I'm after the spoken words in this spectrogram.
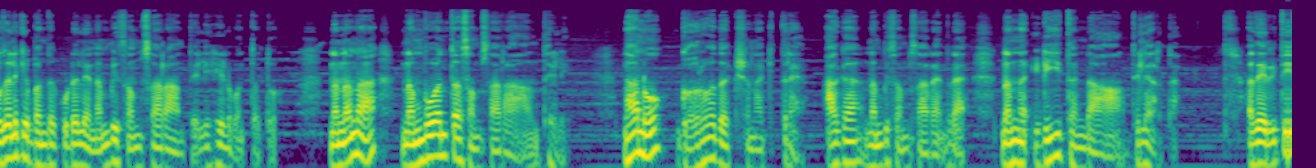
ಮೊದಲಿಗೆ ಬಂದ ಕೂಡಲೇ ನಂಬಿ ಸಂಸಾರ ಅಂತೇಳಿ ಹೇಳುವಂಥದ್ದು. ನನ್ನನ್ನು ನಂಬುವಂಥ ಸಂಸಾರ ಅಂಥೇಳಿ ನಾನು ಗೌರವದಕ್ಷನಾಗಿದ್ದರೆ ಆಗ ನಂಬಿ ಸಂಸಾರ ಅಂದರೆ ನನ್ನ ಇಡೀ ತಂಡ ಅಂತೇಳಿ ಅರ್ಥ. ಅದೇ ರೀತಿ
